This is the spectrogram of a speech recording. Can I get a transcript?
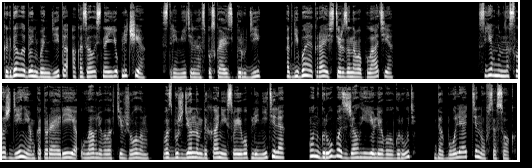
когда ладонь бандита оказалась на ее плече, стремительно спускаясь к груди, отгибая край стерзанного платья. С явным наслаждением, которое Рия улавливала в тяжелом, возбужденном дыхании своего пленителя, он грубо сжал ее левую грудь, до боли оттянув сосок.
